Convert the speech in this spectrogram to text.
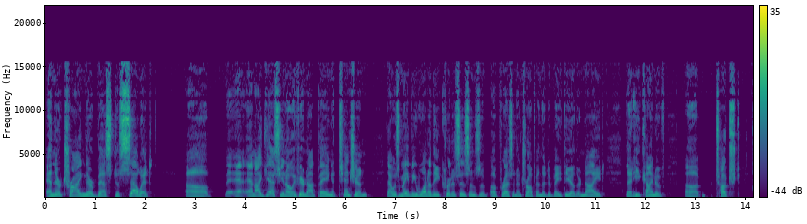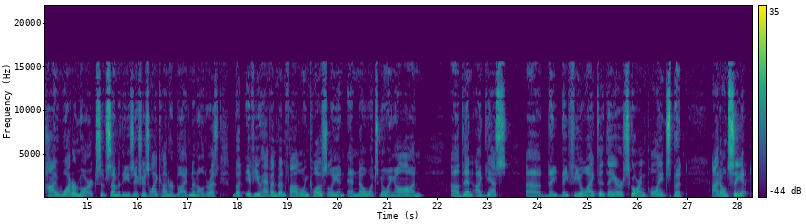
and they're trying their best to sell it. Uh, and I guess, you know, if you're not paying attention, that was maybe one of the criticisms of, of President Trump in the debate the other night that he kind of uh, touched high watermarks of some of these issues, like Hunter Biden and all the rest. But if you haven't been following closely and, and know what's going on, uh, then I guess uh, they, they feel like that they are scoring points. But I don't see it.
